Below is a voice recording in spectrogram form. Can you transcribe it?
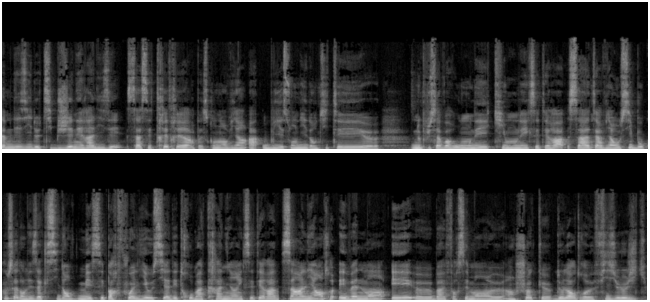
amnésies de type généralisé. Ça, c'est très très rare parce qu'on en vient à oublier son identité, euh, ne plus savoir où on est, qui on est, etc. Ça intervient aussi beaucoup ça dans les accidents, mais c'est parfois lié aussi à des traumas crâniens, etc. C'est un lien entre événements et euh, bah, forcément un choc de l'ordre physiologique.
